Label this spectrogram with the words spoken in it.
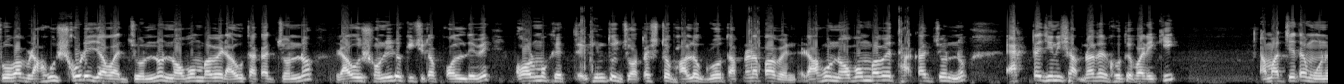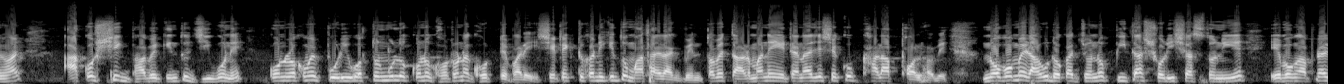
প্রভাব, রাহু সরে যাওয়ার জন্য, নবমভাবে রাহু থাকার জন্য, রাহু শনিরও কিছুটা ফল দেবে। কর্মক্ষেত্রে কিন্তু যথেষ্ট ভালো গ্রোথ আপনারা পাবেন। রাহু নবমভাবে থাকার জন্য একটা জিনিস আপনাদের হতে পারে কি? আমার যেটা মনে হয় আকস্মিকভাবে কিন্তু জীবনে কোনো রকমের পরিবর্তনমূলক কোনো ঘটনা ঘটতে পারে, সেটা একটুখানি কিন্তু মাথায় রাখবেন। তবে তার মানে এটা না যে সে খুব খারাপ ফল হবে। নবমে রাহু ঢোকার জন্য পিতার শরীর স্বাস্থ্য নিয়ে এবং আপনার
